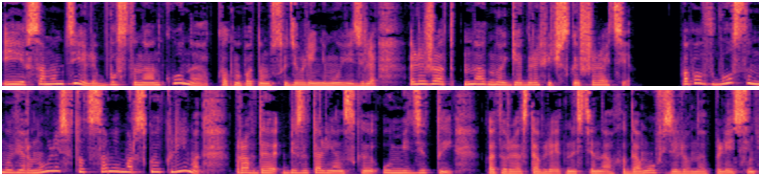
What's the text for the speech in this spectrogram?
И в самом деле Бостон и Анкона, как мы потом с удивлением увидели, лежат на одной географической широте. Попав в Бостон, мы вернулись в тот самый морской климат, правда, без итальянской умедиты, которая оставляет на стенах домов зеленую плесень.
